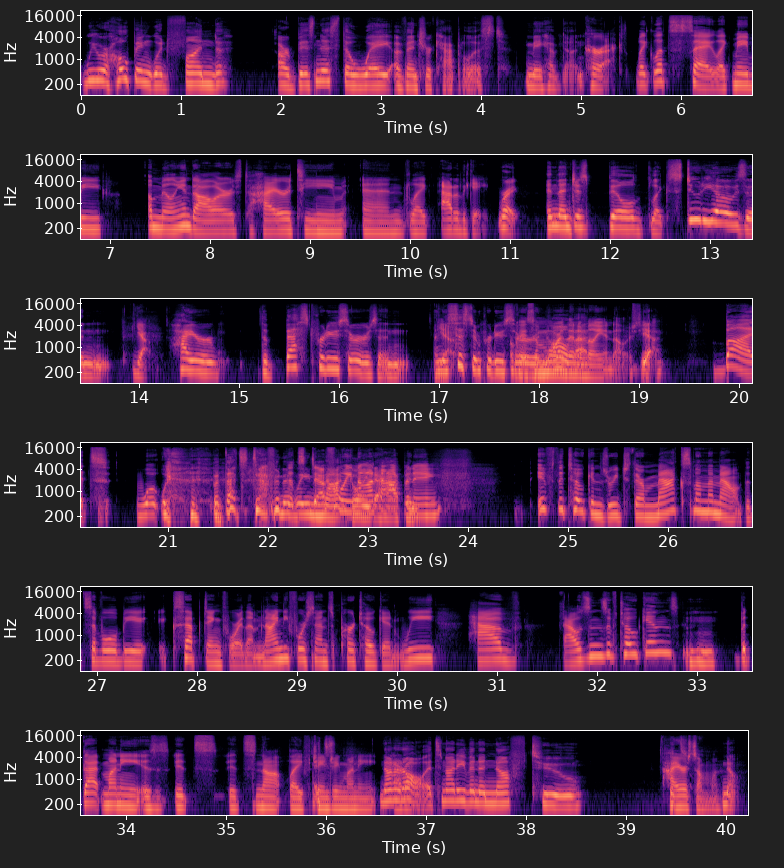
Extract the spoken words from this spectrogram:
we were hoping would fund our business the way a venture capitalist may have done. Correct. Like, let's say, like maybe a million dollars to hire a team and like out of the gate. Right. And then just build like studios and yeah. hire the best producers and an yeah. assistant producer. Okay, so more than a million dollars. Yeah. yeah. But what we, But that's definitely, that's definitely not, not, happening. happening. If the tokens reach their maximum amount that Civil will be accepting for them, 94 cents per token, we have thousands of tokens, mm-hmm. but that money is it's it's not life-changing money. Not at, all. all. It's not even enough to hire someone. No.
